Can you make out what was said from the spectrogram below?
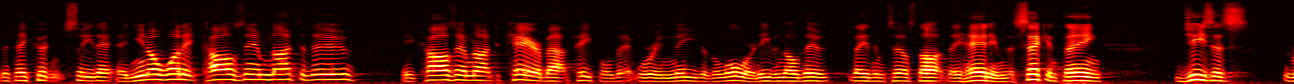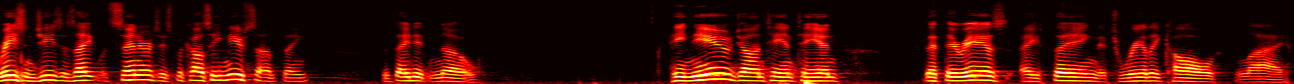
that they couldn't see that? And you know what it caused them not to do? It caused them not to care about people that were in need of the Lord, even though they, they themselves thought they had Him. The second thing, Jesus, the reason Jesus ate with sinners is because He knew something that they didn't know. He knew, John 10 10, that there is a thing that's really called life.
